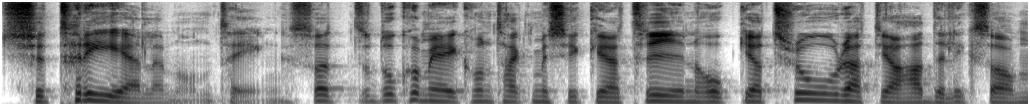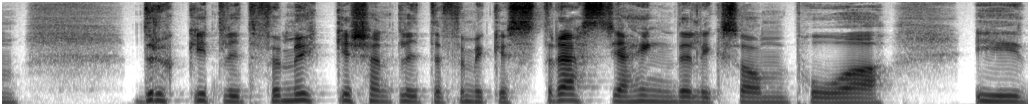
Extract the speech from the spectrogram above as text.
23 eller någonting. Så att, då kom jag i kontakt med psykiatrin och jag tror att jag hade liksom druckit lite för mycket, känt lite för mycket stress. Jag hängde liksom på i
